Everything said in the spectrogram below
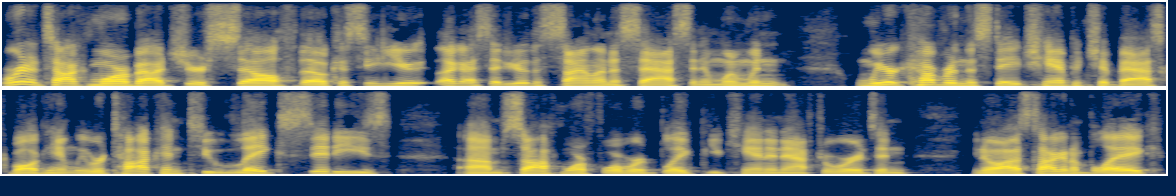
we're going to talk more about yourself though, because see, you like I said, you're the silent assassin, and when when when we were covering the state championship basketball game, we were talking to Lake City's um, sophomore forward Blake Buchanan afterwards, and you know I was talking to Blake.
